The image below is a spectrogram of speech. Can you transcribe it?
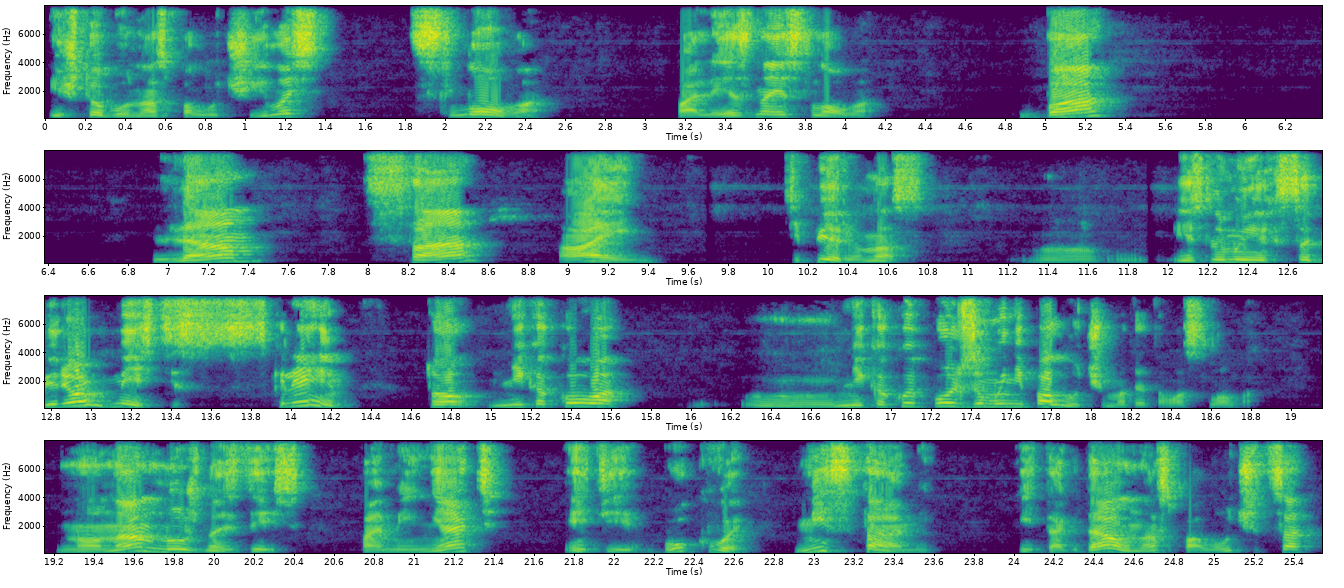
и чтобы у нас получилось слово, полезное слово. Ба, лям, са, айн. Теперь у нас, если мы их соберем вместе, склеим, то никакого, э, никакой пользы мы не получим от этого слова. Но нам нужно здесь поменять эти буквы местами. И тогда у нас получится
